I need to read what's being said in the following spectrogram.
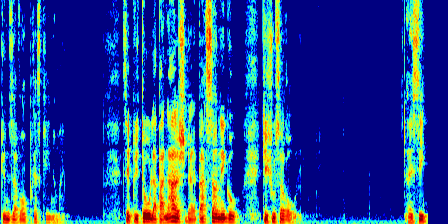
que nous avons prescrit nous-mêmes. C'est plutôt l'apanage de la personne égaux qui joue ce rôle. Ainsi,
